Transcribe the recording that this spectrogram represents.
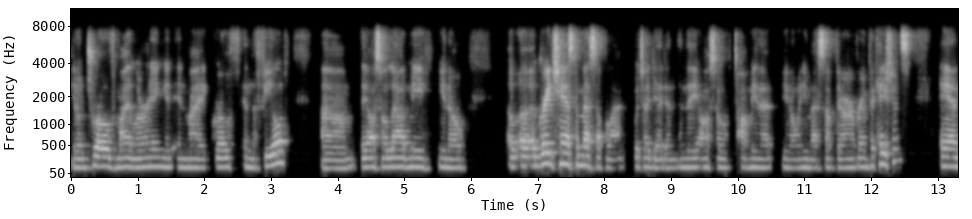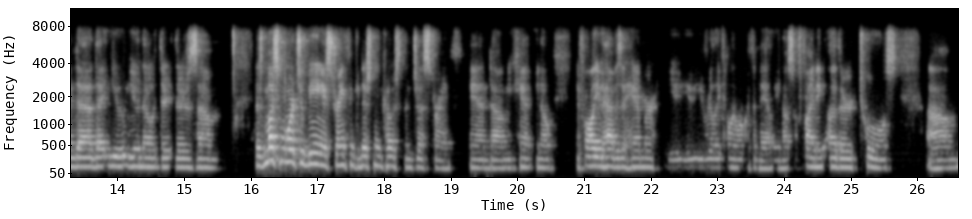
you know drove my learning and, and, my growth in the field. Um, they also allowed me, you know, a, a, great chance to mess up a lot, which I did, and, and they also taught me that you know when you mess up, there are ramifications, and uh, that you you know there, there's um, there's much more to being a strength and conditioning coach than just strength. And um, you can't, you know, if all you have is a hammer, you, you, you really can only work with a nail, you know, so finding other tools um,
